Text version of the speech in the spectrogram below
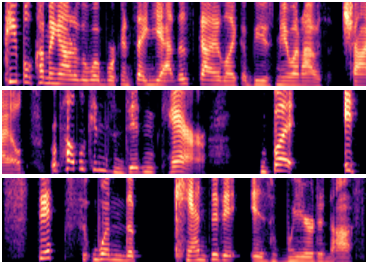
people coming out of the woodwork and saying, yeah, this guy like abused me when I was a child. Republicans didn't care. But it sticks when the candidate is weird enough.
